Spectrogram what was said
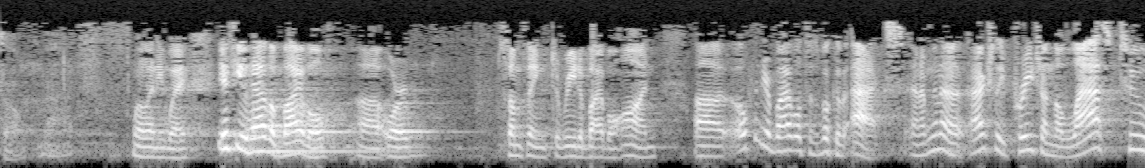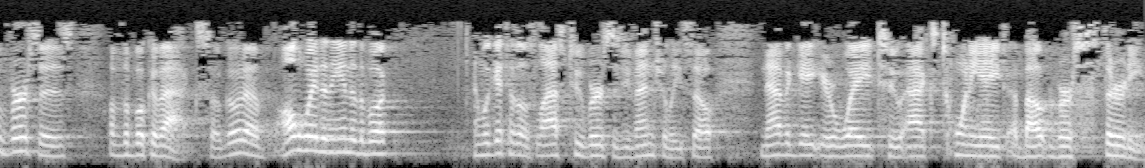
so, uh, well, anyway, if you have a Bible uh, or something to read a Bible on, uh, open your Bible to the book of Acts, and I'm going to actually preach on the last two verses of the book of Acts. So go to all the way to the end of the book, and we'll get to those last two verses eventually. So navigate your way to Acts 28, about verse 30.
